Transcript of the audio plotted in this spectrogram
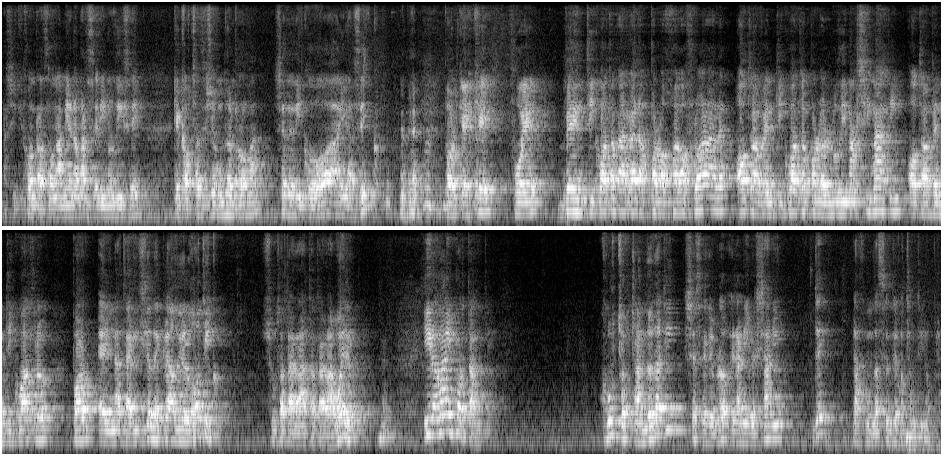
Así que con razón Amiano Marcelino dice que Constancio II en Roma se dedicó a ir al circo. Porque es que fue 24 carreras por los Juegos Florales, otras 24 por los Ludi Maximati, otras 24 por el natalicio de Claudio el Gótico, su tatarabuelo. Y lo más importante, justo estando de aquí, se celebró el aniversario de la fundación de Constantinopla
